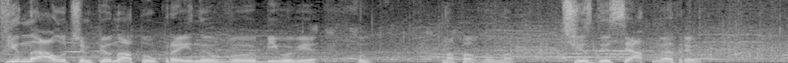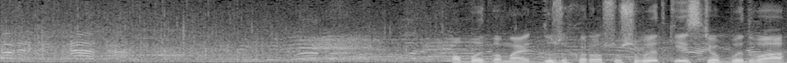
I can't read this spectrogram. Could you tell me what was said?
фіналу чемпіонату України в бігові. Ну, напевно, на 60 метрів. Обидва мають дуже хорошу швидкість, обидва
